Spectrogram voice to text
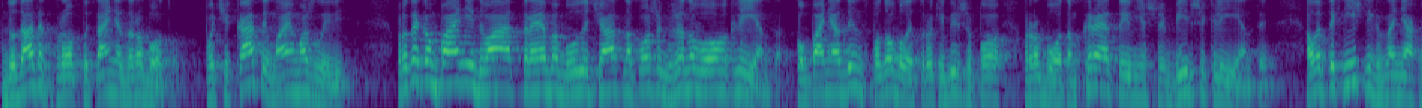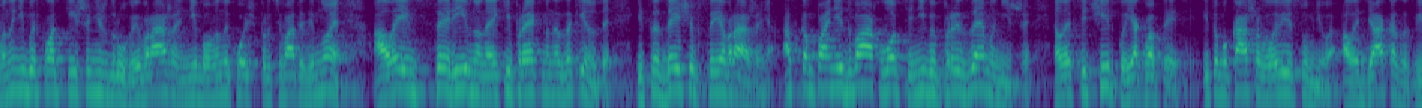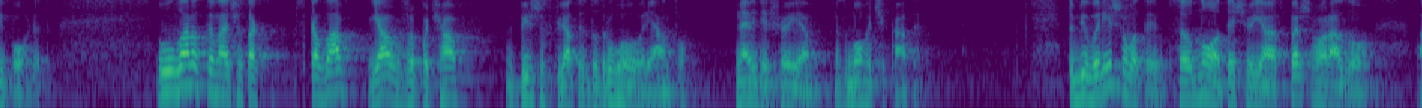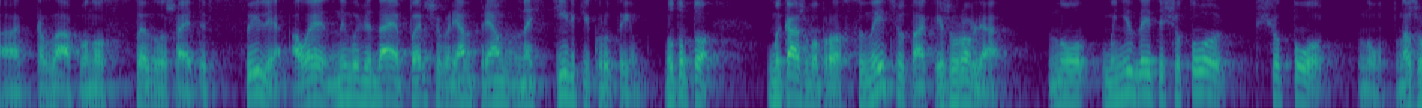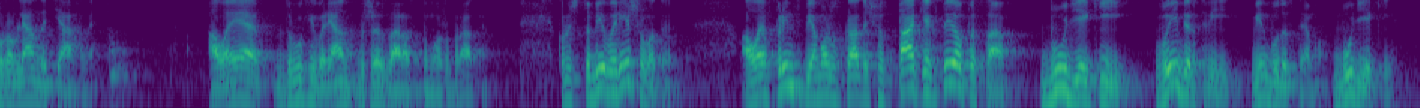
Додаток про питання за роботу. Почекати маю можливість. Проте компанії 2 треба буде час на пошук вже нового клієнта. Компанія 1 сподобалась трохи більше по роботам, креативніше, більше клієнти. Але в технічних знаннях вони ніби слабкіші, ніж друга. І враження, ніби вони хочуть працювати зі мною, але їм все рівно на який проект мене закинути. І це дещо псує враження. А з компанії 2 хлопці ніби приземленіші, але всі чітко, як в аптеці. І тому каша в голові і сумніви. Але дяка за твій погляд. Ну, зараз ти наче так сказав, я вже почав більше схилятись до другого варіанту, навіть якщо є змога чекати. Тобі вирішувати все одно те, що я з першого разу е, казав, воно все залишається в силі, але не виглядає перший варіант прям настільки крутим. Ну тобто, ми кажемо про синицю, так, і журавля. Ну, мені здається, що то, що то ну, на журавля не тягне. Але другий варіант вже зараз ти можеш брати. Коротше, тобі вирішувати. Але в принципі я можу сказати, що так як ти описав, будь-який вибір твій, він буде в тему. Будь-який.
